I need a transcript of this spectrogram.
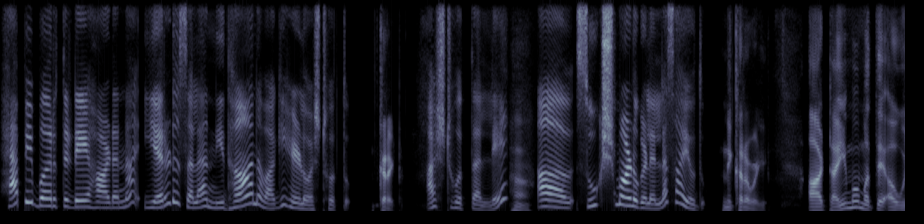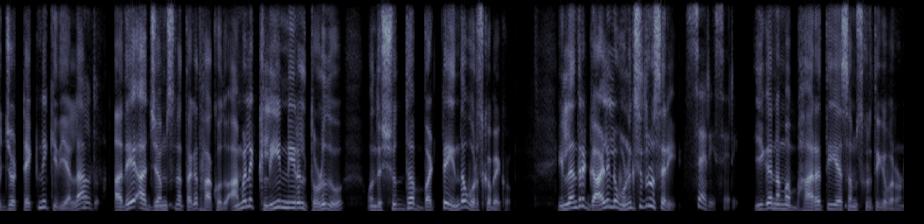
ಹ್ಯಾಪಿ ಬರ್ತ್ಡೇ ಹಾಡನ್ನ ಎರಡು ಸಲ ನಿಧಾನವಾಗಿ ಹೇಳುವಷ್ಟು ಹೊತ್ತು. ಕರೆಕ್ಟ್. ಅಷ್ಟು ಹೊತ್ತಲ್ಲೇ ಆ ಸೂಕ್ಷ್ಮಾಣುಗಳೆಲ್ಲ ಸಾಯೋದು. ನಿಖರ ವഴി ಆ ಟೈಮು ಮತ್ತೆ ಆ ಉಜ್ಜೋ ಟೆಕ್ನಿಕ್ ಇದೆಯಲ್ಲ ಅದೇ ಆ ಜಮ್ಸ್ನ ತೆಗೆದು ಹಾಕೋದು. ಆಮೇಲೆ ಕ್ಲೀನ್ ನೀರಲ್ಲಿ ತೊಳೆದು ಒಂದು ಶುದ್ಧ ಬಟ್ಟೆಯಿಂದ ಒರೆಸ್ಕೋಬೇಕು. ಇಲ್ಲಾಂದ್ರೆ ಗಾಳಿಲಿ ಒಣಗಿಸಿದ್ರೂ ಸರಿ. ಸರಿ ಸರಿ. ಈಗ ನಮ್ಮ ಭಾರತೀಯ ಸಂಸ್ಕೃತಿಗೆ ಬರೋಣ.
